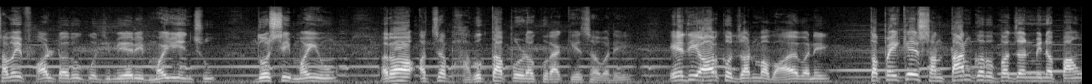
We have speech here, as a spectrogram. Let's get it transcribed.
सबै फल्टहरूको जिम्मेवारी मै लिन्छु दोषी मै हुँ। र अझ भावुकतापूर्ण कुरा के छ भने यदि अर्को जन्म भयो भने तपाईँकै सन्तानको रूपमा जन्मिन पाऊँ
